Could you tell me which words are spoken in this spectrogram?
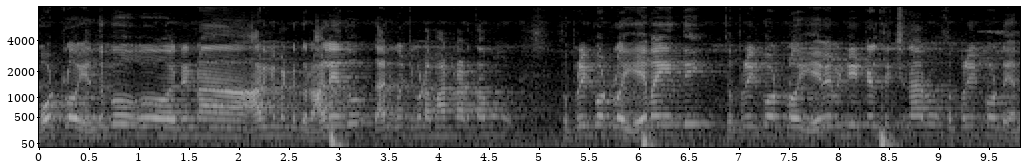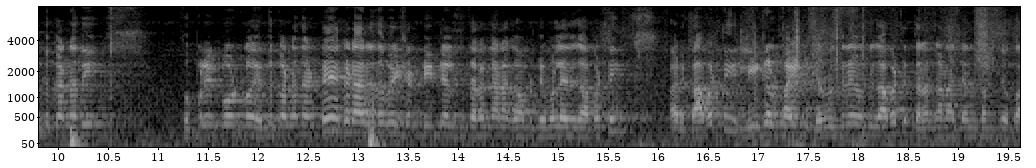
కోర్టులో ఎందుకు నిన్న ఆర్గ్యుమెంట్కు రాలేదు? దాని గురించి కూడా మాట్లాడతాము. సుప్రీంకోర్టులో ఏమైంది? సుప్రీంకోర్టులో ఏమేమి డీటెయిల్స్ ఇచ్చినారు? సుప్రీంకోర్టు ఎందుకన్నది? సుప్రీంకోర్టులో ఎందుకన్నదంటే ఇక్కడ రిజర్వేషన్ డీటెయిల్స్ తెలంగాణ గవర్నమెంట్ ఇవ్వలేదు కాబట్టి అది కాబట్టి లీగల్ ఫైట్ జరుగుతూనే ఉంది కాబట్టి తెలంగాణ జనసమితి ఒక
